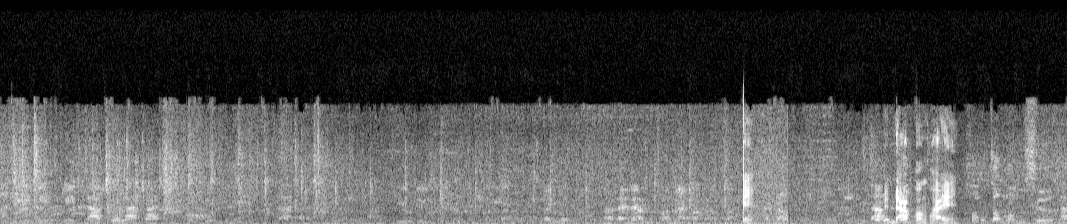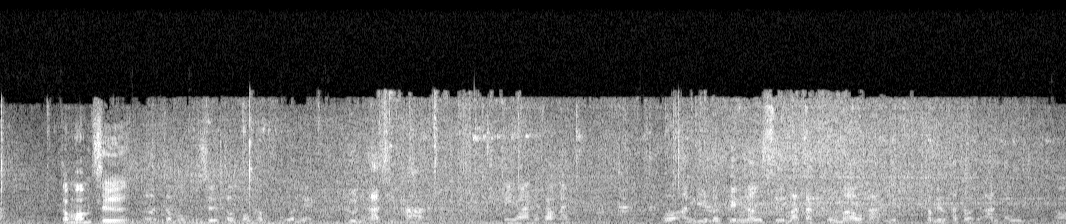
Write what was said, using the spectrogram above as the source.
อันนี้มีมีดาบโบราณครับอายุอะไรแล้ว เอ๊ะเป็นดาบของไผ่ ของเจ้าหม่อมซื้อค่ะ กระหม่อมซื้อเออเจ้าหม่อมซื้อตัวของคำพูดเนี่ยรุ่น55นะครับนี่อ่านได้ทำไงเพราะอันนี้มันเป็นหนังสือมาจากทุ่งเมาค่ะนี่ก็ไม่รู้ข้าเจ้าได้อ่านทั้งนี้อ๋อ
